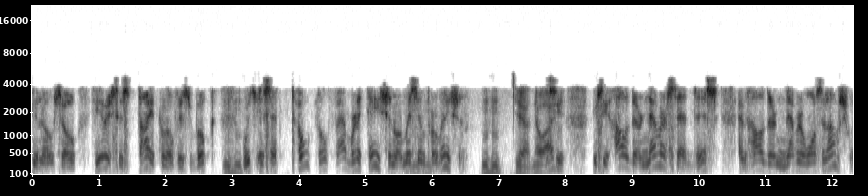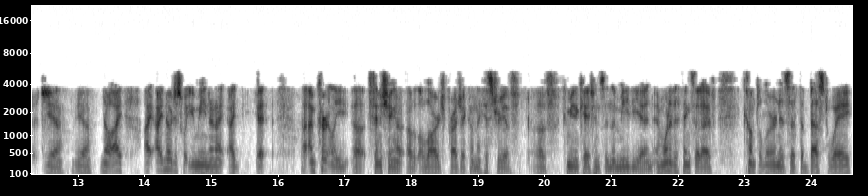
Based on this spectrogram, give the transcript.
Mm-hmm. You know, so here is his title of his book, Mhm. which is a total fabrication or misinformation. Mm-hmm. Yeah. No, I. You see, you see, Halder never said this, and Halder never was in Auschwitz. Yeah, yeah. No, I, I, I know just what you mean, and I, I, I'm currently uh, finishing a, a large project on the history of, of communications in the media, and, and one of the things that I've come to learn is that the best way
